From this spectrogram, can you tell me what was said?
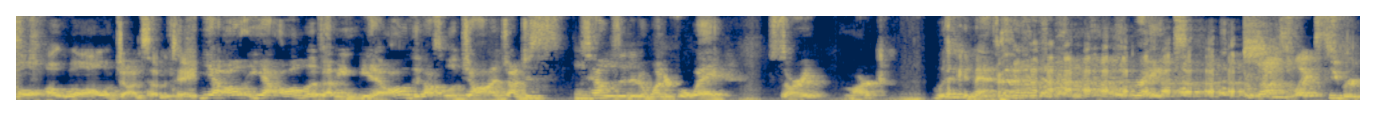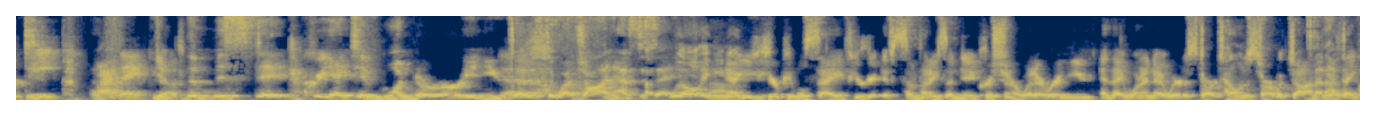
Well, uh, well, all of John 17. Yeah, all yeah, all of I mean, you know, all of the Gospel of John. John just tells it in a wonderful way. Sorry, Mark. Was good math. Great. John's like super deep, I think. Yeah. The mystic, creative wanderer in you Yes. goes to what John has to say. Well, and you know, you hear people say if you're if somebody's a new Christian or whatever, and you and they want to know where to start, tell them to start with John. And I think,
